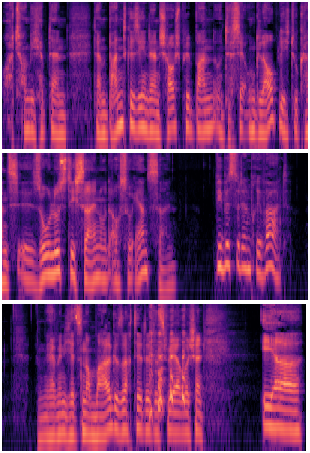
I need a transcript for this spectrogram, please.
oh Tom, ich habe dein, dein Band gesehen, dein Schauspielband und das ist ja unglaublich. Du kannst äh, so lustig sein und auch so ernst sein. Wie bist du denn privat? Ja, wenn ich jetzt normal gesagt hätte, das wäre wahrscheinlich eher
